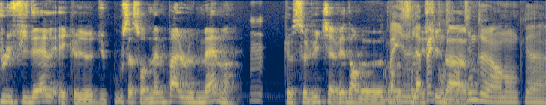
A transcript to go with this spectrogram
plus fidèle et que du coup, ça soit même pas le même Mm. Que celui qu'il y avait dans le, dans Bah, le ils premier l'appellent. Constantine 2, hein, donc. euh,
